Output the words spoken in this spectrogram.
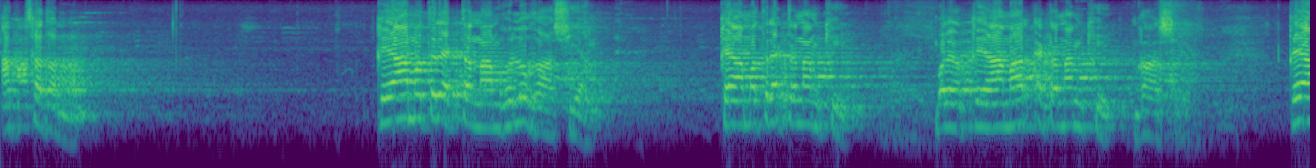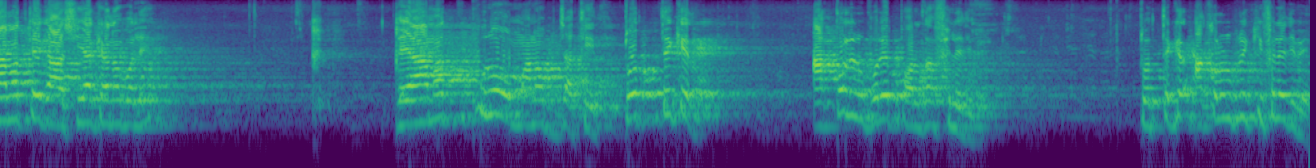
আচ্ছাদন। কেয়ামতের একটা নাম হলো গাশিয়া। কেয়ামতের একটা নাম কি? বলেন, কেয়ামার একটা নাম কি? গাশিয়া। কেয়ামতকে গাশিয়া কেন বলে? কেয়ামত পুরো মানব জাতির প্রত্যেকের আকলের উপরে পর্দা ফেলে দিবে। প্রত্যেকের আকলের উপরে কি ফেলে দিবে?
